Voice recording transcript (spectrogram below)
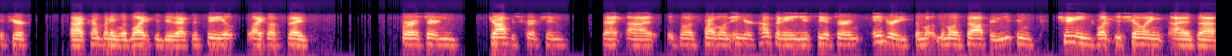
if your uh, company would like to do that to see like let's say for a certain job description that uh, is most prevalent in your company, you see a certain injury the, mo- the most often. You can change what is showing as uh,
